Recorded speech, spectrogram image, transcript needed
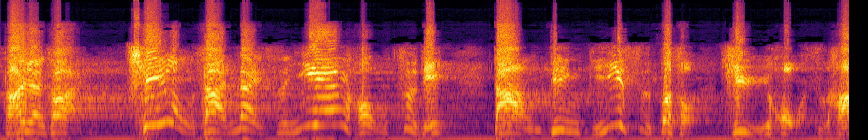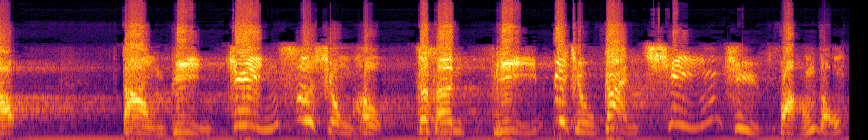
大元帅，青龙山乃是咽喉之地，当兵必死不说，如何是好？当兵军事雄厚，这身必必就敢轻举放动。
